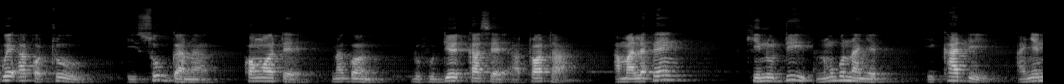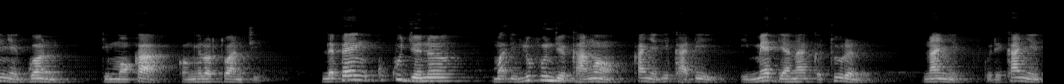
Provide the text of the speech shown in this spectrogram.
gwe a ko tu i suga na koŋote nagon lupudiyöt kase a tota ama lepeŋ kinudi mugun nanyet i kadi anyen nyegwon ti moka ko ŋilot twan ti lepeŋ kukujönö ma di lupundyö kaŋo kanyit i kadi i medya na köturön nanyit kudi kanyit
